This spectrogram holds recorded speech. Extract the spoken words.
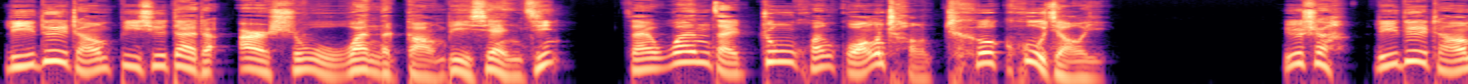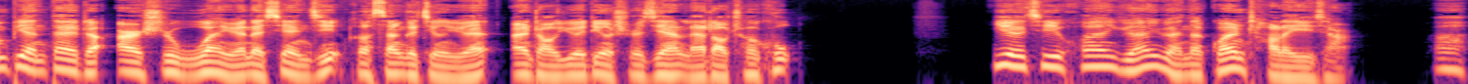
李队长必须带着二十五万的港币现金，在湾仔中环广场车库交易。于是啊，李队长便带着二十五万元的现金和三个警员，按照约定时间来到车库。叶继欢远远的观察了一下，啊，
